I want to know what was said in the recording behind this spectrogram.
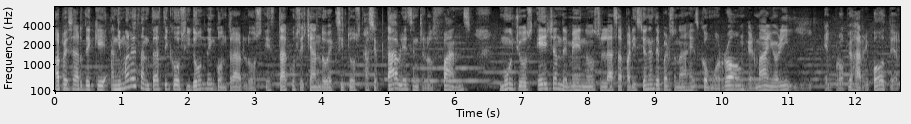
A pesar de que Animales Fantásticos y Dónde Encontrarlos está cosechando éxitos aceptables entre los fans, muchos echan de menos las apariciones de personajes como Ron, Hermione y el propio Harry Potter.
